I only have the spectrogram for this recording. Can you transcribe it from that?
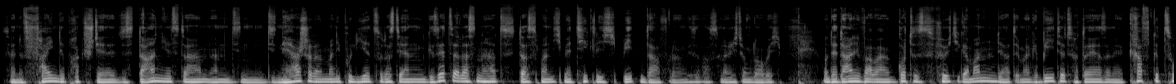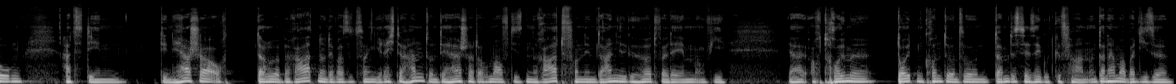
seine Feinde praktisch des Daniels da haben, haben diesen, diesen Herrscher dann manipuliert, sodass der ein Gesetz erlassen hat, dass man nicht mehr täglich beten darf oder irgendwie sowas in der Richtung, glaube ich. Und der Daniel war aber gottesfürchtiger Mann, der hat immer gebetet, hat daher seine Kraft gezogen, hat den, den Herrscher auch darüber beraten und er war sozusagen die rechte Hand und der Herrscher hat auch immer auf diesen Rat von dem Daniel gehört, weil der eben irgendwie ja auch Träume deuten konnte und so und damit ist er sehr gut gefahren. Und dann haben aber diese,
